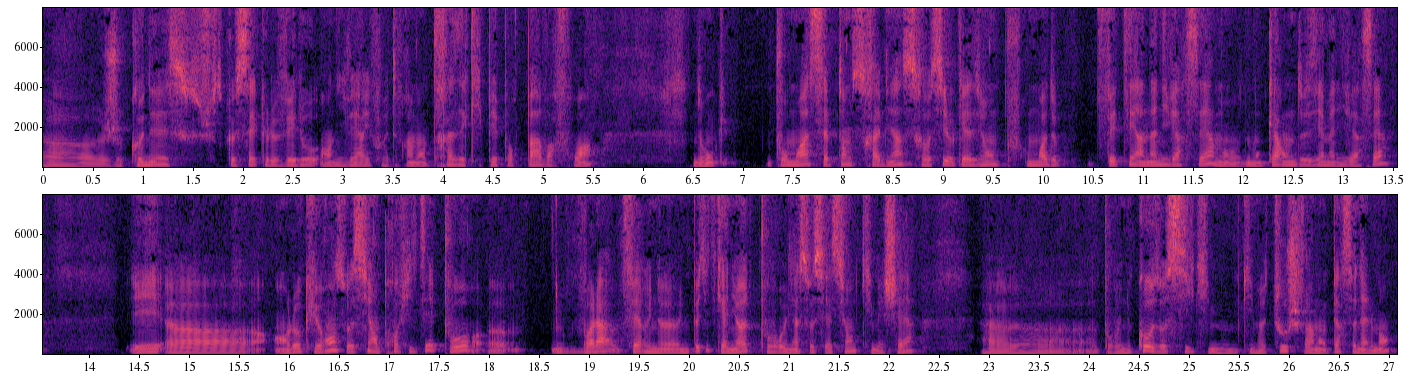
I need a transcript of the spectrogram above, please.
Euh, je connais ce que c'est que le vélo en hiver. Il faut être vraiment très équipé pour pas avoir froid. Donc, pour moi, septembre serait bien. Ce serait aussi l'occasion pour moi de fêter un anniversaire, mon, mon 42e anniversaire. Et euh, en l'occurrence aussi en profiter pour euh, voilà, faire une, petite cagnotte pour une association qui m'est chère, pour une cause aussi qui me touche vraiment personnellement.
